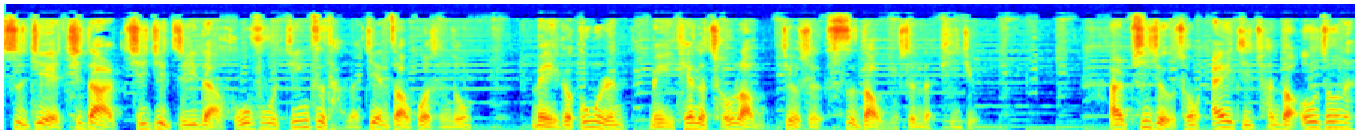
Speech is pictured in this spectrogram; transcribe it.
世界七大奇迹之一的胡夫金字塔的建造过程中，每个工人每天的酬劳就是四到五升的啤酒。而啤酒从埃及传到欧洲呢，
